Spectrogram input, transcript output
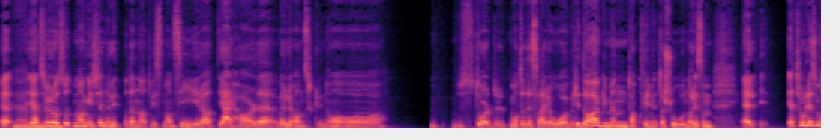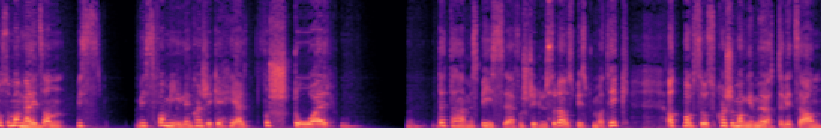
Jeg, jeg, tror også at mange kjenner litt på denne at hvis man sier at 'jeg har det veldig vanskelig nå', og står det på en måte dessverre over i dag, men takk for invitasjonen og liksom Jeg, jeg tror liksom også mange er litt mm. sånn hvis, hvis, familien kanskje ikke helt forstår dette her med spiseforstyrrelser da, og spiseproblematikk, at også, kanskje mange møter litt sånn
